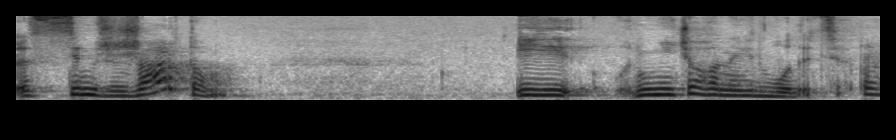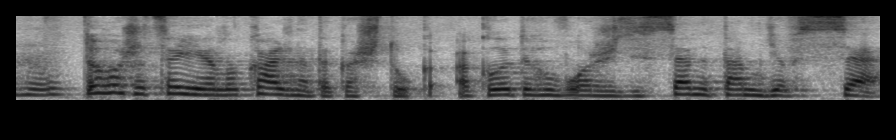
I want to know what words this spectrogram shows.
з цим же жартом. І нічого не відбудеться. Того, що це є локальна така штука. А коли ти говориш зі сцени, там є все.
